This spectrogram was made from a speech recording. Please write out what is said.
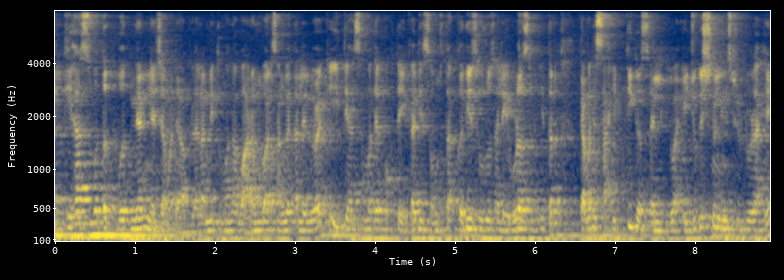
इतिहास व तत्वज्ञान याच्यामध्ये आपल्याला मी तुम्हाला वारंवार सांगत आलेलो आहे की इतिहासामध्ये फक्त एखादी संस्था कधी सुरू झाली एवढंच नाही तर त्यामध्ये साहित्यिक असेल किंवा एज्युकेशनल इन्स्टिट्यूट आहे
